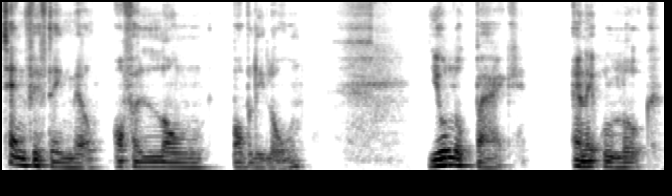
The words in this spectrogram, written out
10 15 mil off a long bobbly lawn, you'll look back and it will look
